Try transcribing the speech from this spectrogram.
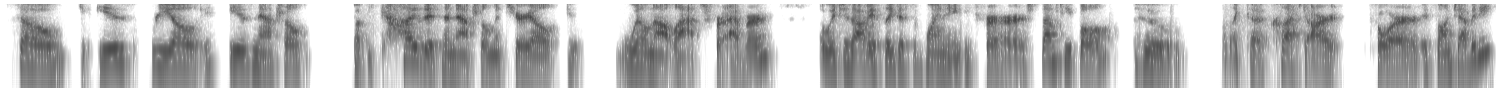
So it is real, it is natural, but because it's a natural material, it will not last forever, which is obviously disappointing for some people who like to collect art for its longevity.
